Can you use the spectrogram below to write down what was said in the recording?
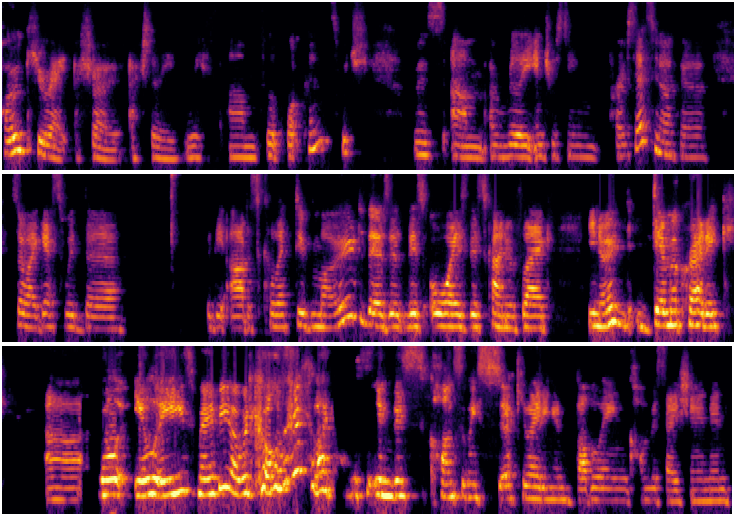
co-curate a show actually with um, Philip Watkins, which was um, a really interesting process. You know, like a, so I guess with the with the artist collective mode, there's a, there's always this kind of like you know democratic uh, ill, ill ease, maybe I would call it, like in this constantly circulating and bubbling conversation. And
